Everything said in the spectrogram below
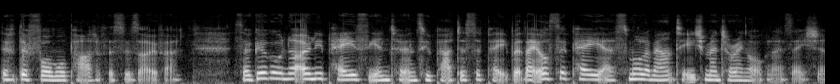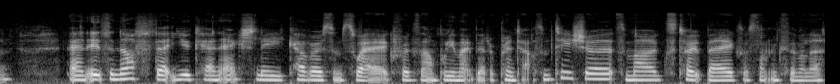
the, the formal part of this is over. So Google not only pays the interns who participate, but they also pay a small amount to each mentoring organisation and it's enough that you can actually cover some swag. For example, you might be able to print out some t-shirts, mugs, tote bags or something similar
